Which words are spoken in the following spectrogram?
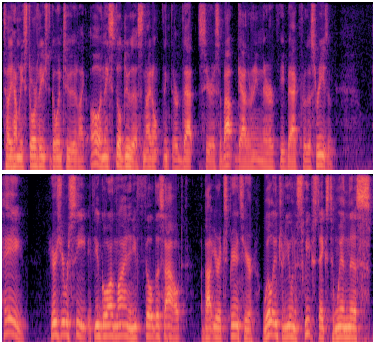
tell you how many stores I used to go into. They're like, oh, and they still do this, and I don't think they're that serious about gathering their feedback for this reason. Hey, here's your receipt. If you go online and you fill this out about your experience here, we'll enter you in a sweepstakes to win this,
